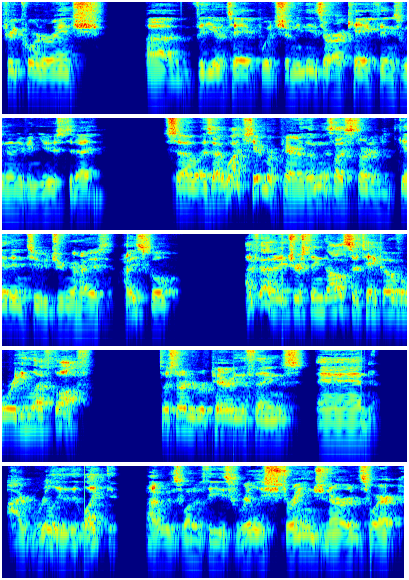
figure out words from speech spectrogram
three quarter inch uh, videotape, which I mean, these are archaic things we don't even use today. So as I watched him repair them, as I started to get into junior high, high school, I found it interesting to also take over where he left off. So I started repairing the things and I really liked it. I was one of these really strange nerds where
